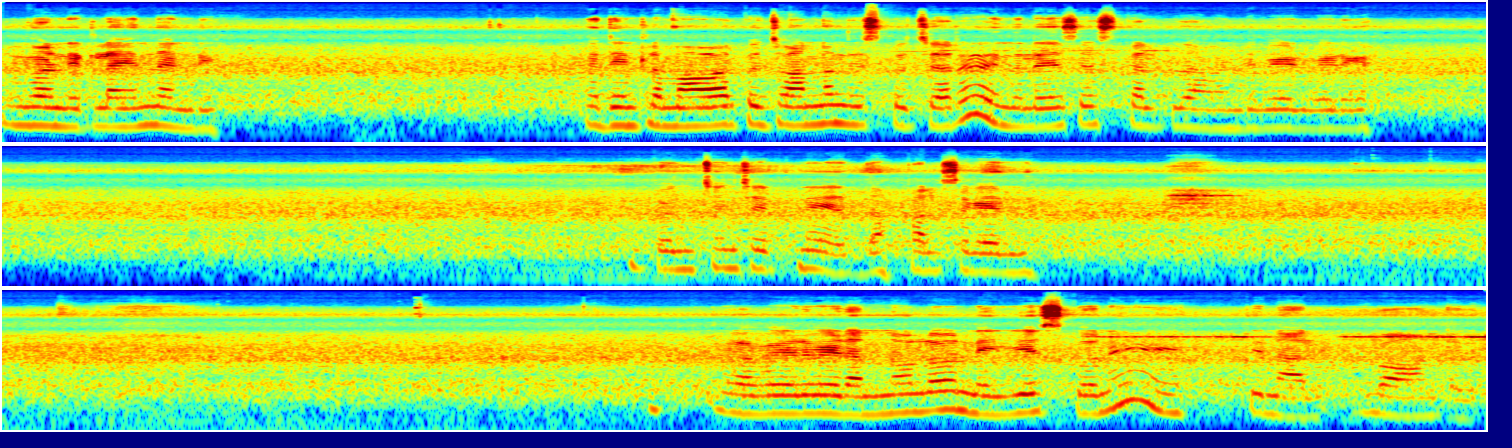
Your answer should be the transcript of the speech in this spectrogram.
ఇవ్వండి ఇట్లా అయిందండి. దీంట్లో మా వారు కొంచెం అన్నం తీసుకొచ్చారు ఇందులో వేసేసి కలుపుదామండి వేడి వేడిగా. కొంచెం చట్నీ వేద్దాం పలసగా ఇక వేడి వేడి అన్నంలో నెయ్యి వేసుకొని తినాలి. బాగుంటుంది.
